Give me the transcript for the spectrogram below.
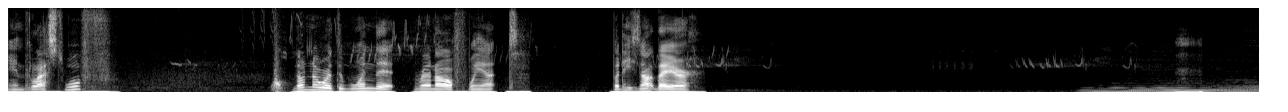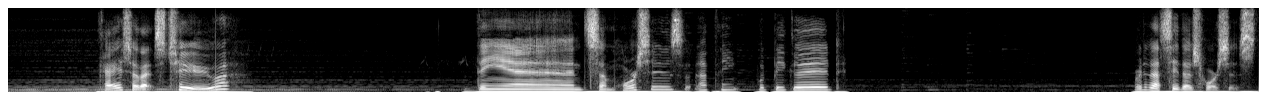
And the last wolf. I don't know where the one that ran off went, but he's not there. Okay, so that's two. Then some horses, I think, would be good. Where did I see those horses?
